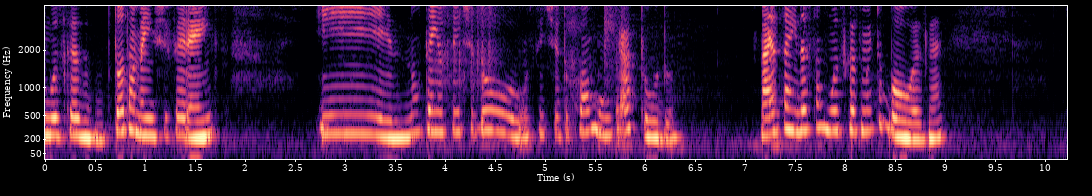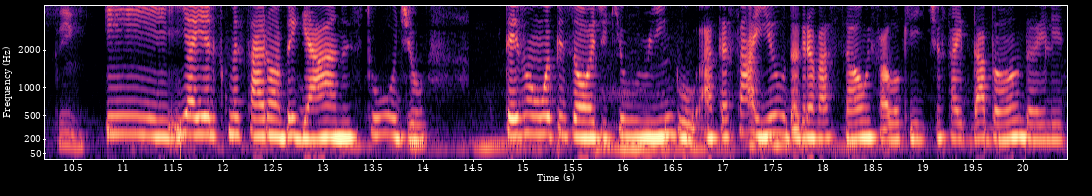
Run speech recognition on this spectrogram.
Músicas totalmente diferentes. E não tem um sentido, um sentido comum pra tudo. Mas ainda são músicas muito boas, né? Sim. E, e aí eles começaram a brigar no estúdio. Teve um episódio que o Ringo até saiu da gravação e falou que tinha saído da banda. Ele,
